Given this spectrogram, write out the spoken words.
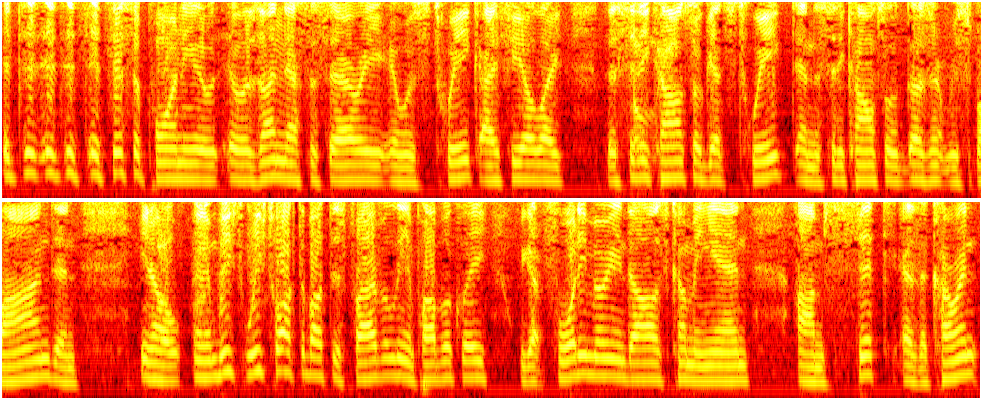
it, it, it's it's disappointing. It, it, was unnecessary. It was tweak. I feel like the city okay. council gets tweaked, and the city council doesn't respond. And you know, and we've we've talked about this privately and publicly. We got forty million dollars coming in. I'm sick as a current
